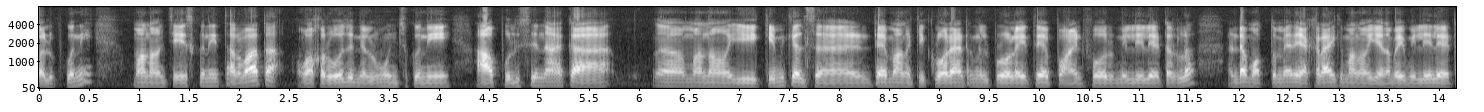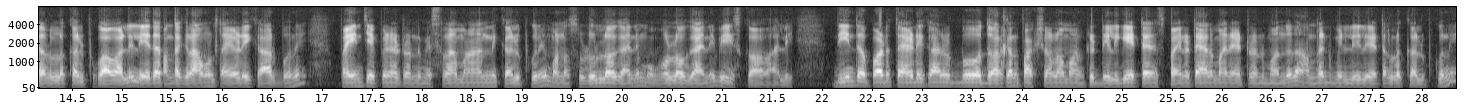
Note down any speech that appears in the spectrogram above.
కలుపుకొని మనం చేసుకుని తర్వాత ఒక రోజు నిల్వ ఉంచుకొని ఆ పులిసినాక మనం ఈ కెమికల్స్ అంటే మనకి క్లోరాంటర్నిల్ ప్రోల్ అయితే పాయింట్ ఫోర్ మిల్లీ లీటర్లో అంటే మొత్తం మీద ఎకరాకి మనం ఎనభై మిల్లీ లీటర్లో కలుపుకోవాలి. లేదా వంద గ్రాములు థయోడీ కార్బోని పైన చెప్పినటువంటి మిశ్రమాన్ని కలుపుకొని మనం సుడుల్లో కానీ మువ్వల్లో కానీ వేసుకోవాలి. దీంతో పాటు థైరాయిడ్ కార్బో దొరకని పక్షంలో మనకు డెలిగేట్ అనే స్పైనోటారం అనేటువంటి మందును హండ్రెడ్ మిల్లీ లీటర్లు కలుపుకుని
